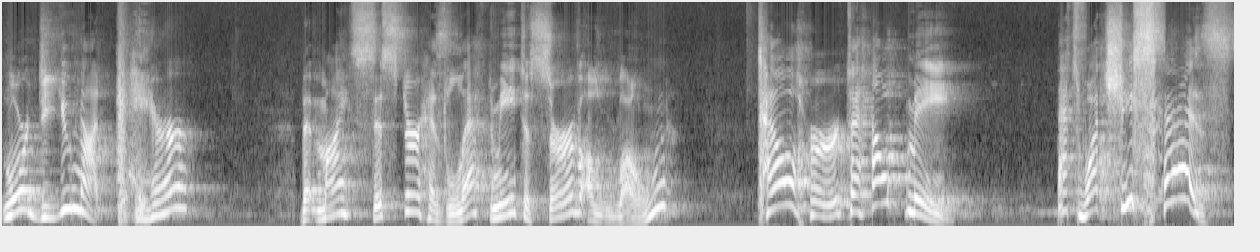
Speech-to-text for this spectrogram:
"Lord, do you not care that my sister has left me to serve alone? Tell her to help me." That's what she says.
